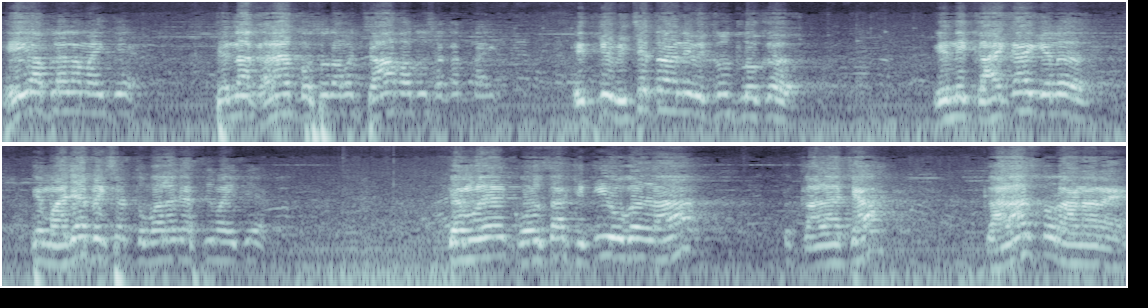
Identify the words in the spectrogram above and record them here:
हे आपल्याला माहिती आहे त्यांना घरात बसून आपण चहा बाजू शकत नाही. इतके विचित्र आणि विकृत लोक. यांनी काय काय केलं हे माझ्यापेक्षा तुम्हाला जास्त माहिती आहे त्यामुळे कोळसा किती उघडला तर काळाच्या काळाच तो राहणार आहे.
